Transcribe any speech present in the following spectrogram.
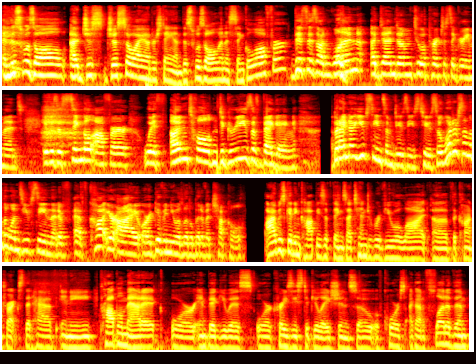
And this was all uh, just just so I understand. This was all in a single offer. This is on one or... addendum to a purchase agreement. It was a single offer with untold degrees of begging. But I know you've seen some doozies too. So what are some of the ones you've seen that have, have caught your eye or given you a little bit of a chuckle? I was getting copies of things. I tend to review a lot of the contracts that have any problematic or ambiguous or crazy stipulations. So, of course, I got a flood of them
